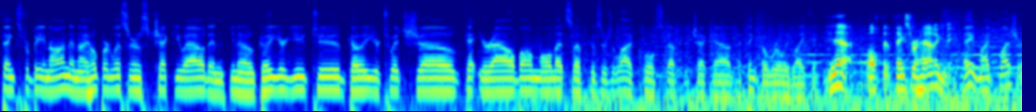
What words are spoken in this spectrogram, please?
Thanks for being on, and I hope our listeners check you out and you know go to your YouTube, go to your Twitch show, get your album, all that stuff because there's a lot of cool stuff to check out. I think they'll really like it. Yeah. Well, th- thanks for having me. Hey, my pleasure.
